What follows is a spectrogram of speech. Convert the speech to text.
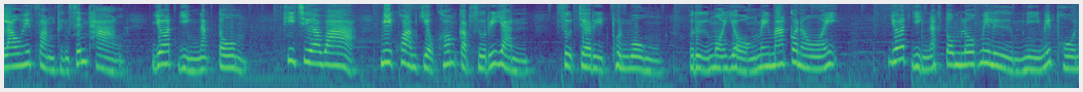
เล่าให้ฟังถึงเส้นทาง ยอดหญิงนักต้ม ที่เชื่อว่า มีความเกี่ยวข้องกับสุริยัน สุจริตพลวง หรือมอยองไม่มากก็น้อย ยอดหญิงนักต้มโลกไม่ลืมหนีไม่พ้น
